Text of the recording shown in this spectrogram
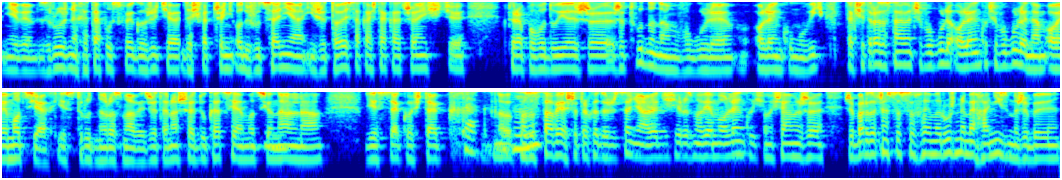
nie wiem, z różnych etapów swojego życia doświadczenie odrzucenia i że to jest jakaś taka część, e, która powoduje, że, że trudno nam w ogóle o lęku mówić. Tak się teraz zastanawiam, czy w ogóle o lęku, czy w ogóle nam o emocjach jest trudno rozmawiać, że ta nasza edukacja emocjonalna jest jakoś tak, tak. No, mhm. pozostawia jeszcze trochę do życzenia, ale dzisiaj rozmawiamy o lęku i myślałem, że, że bardzo często stosujemy różne mechanizmy, żeby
